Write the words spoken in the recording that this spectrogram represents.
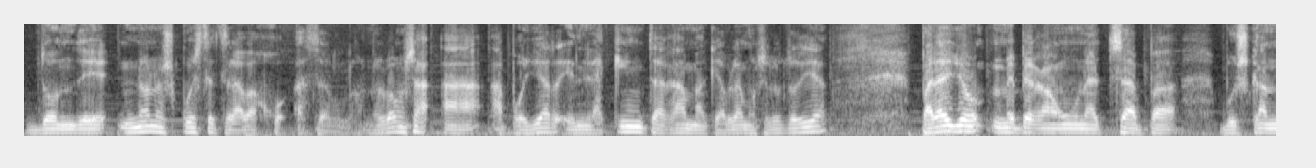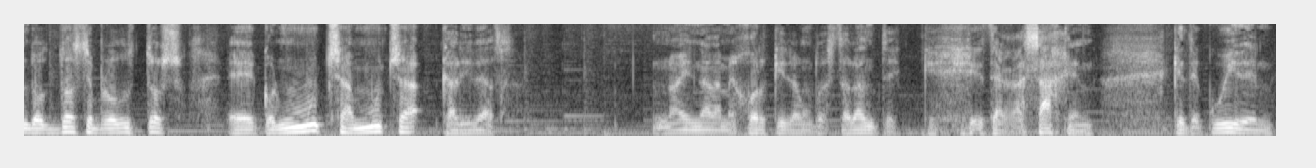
donde no nos cueste trabajo hacerlo. Nos vamos a, a apoyar en la quinta gama que hablamos el otro día. Para ello me he pegado una chapa buscando 12 productos eh, con mucha, mucha calidad. No hay nada mejor que ir a un restaurante, que, te agasajen, que te cuiden,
